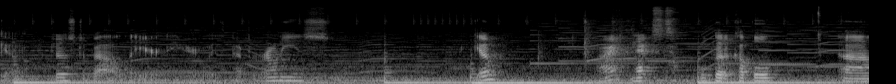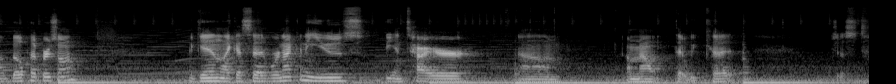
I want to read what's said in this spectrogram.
Go just about layered here with pepperonis. Go. All right, next we'll put a couple uh, bell peppers on. Again, like I said, we're not gonna use the entire um, amount that we cut. Just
